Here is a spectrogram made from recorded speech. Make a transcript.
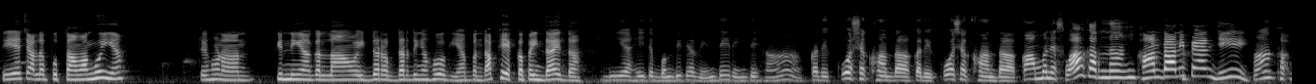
ਤੇ ਇਹ ਚੱਲ ਪੁੱਤਾਂ ਵਾਂਗੂ ਹੀ ਆ। ਤੇ ਹੁਣ ਕਿੰਨੀਆਂ ਗੱਲਾਂ ਉਹ ਇੱਧਰ ਉੱਧਰ ਦੀਆਂ ਹੋ ਗਈਆਂ ਬੰਦਾ ਫੇਕ ਪੈਂਦਾ ਇਦਾਂ ਨਹੀਂ ਅਸੀਂ ਤੇ ਬੰਬੀ ਤੇ ਵਹਿੰਦੇ ਰਹਿੰਦੇ ਹਾਂ ਕਦੇ ਕੁਛ ਖਾਂਦਾ ਕਦੇ ਕੁਛ ਖਾਂਦਾ ਕੰਮ ਨੇ ਸਵਾਹ ਕਰਨਾ ਸੀ ਖਾਂਦਾ ਨਹੀਂ ਭੈਣ ਜੀ। ਹਾਂ। ਖ-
